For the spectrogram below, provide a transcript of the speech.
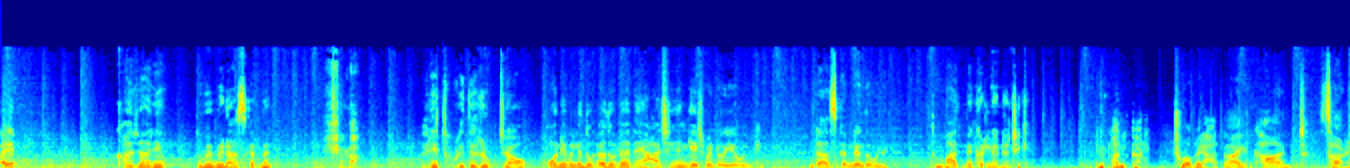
अरे कहाँ जा रही हो? तुम्हें भी डांस करना है? शड़ा अरे थोड़ी देर रुक जाओ। होने वाले दूल्हा दुल्हन है आज ही एंगेजमेंट हुई है उनकी। डांस करने दो उन्हें। तुम बाद में कर लेना ठीक है? बंद कर। छोड़ो मेरा हाथ। आई कांट सॉरी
